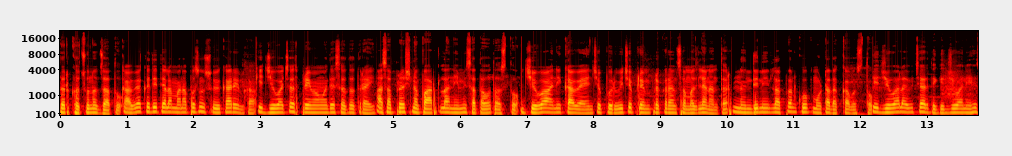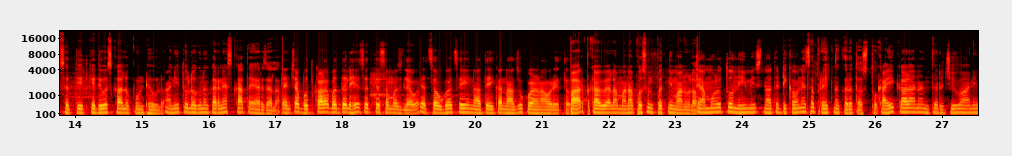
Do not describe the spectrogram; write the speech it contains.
तर खचूनच जातो. काव्य कधी त्याला मनापासून स्वीकारेल का? की जीवाच्याच प्रेमामध्ये सतत राहील? असा प्रश्न पार्थला नेहमी सतावत असतो. जीवा आणि काव्य यांचे पूर्वीचे प्रेम प्रकरण समजल्यानंतर नंदिनीला पण खूप मोठा धक्का बसतो. ती जीवाला विचारते की जीवाने हे सत्य इतके दिवस का लपून ठेवलं? आणि तो लग्न करण्यास का तयार झाला? त्यांच्या भूतकाळाबद्दल हे सत्य समजल्यावर त्या चौघाचंही नाते एका नाजूक वळणावर येतं. पार्थ काव्याला मनापासून पत्नी मानू लागतो. त्यामुळे तो नेहमीच नाते टिकवण्याचा प्रयत्न करत असतो. काही काळानंतर जीवा आणि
